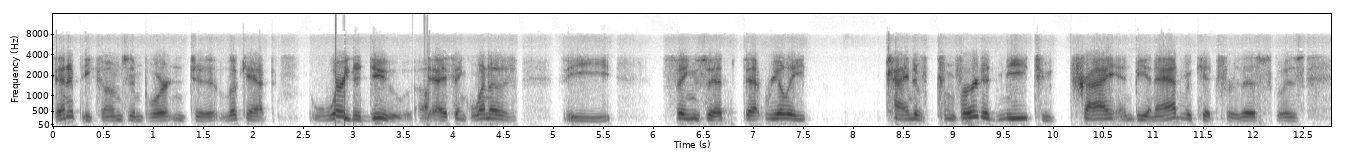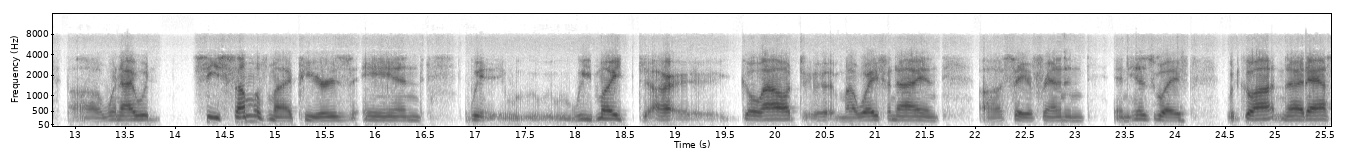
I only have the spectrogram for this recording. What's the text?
then it becomes important to look at what to do. I think one of the things that that really kind of converted me to try and be an advocate for this was uh, when I would see some of my peers and we we might uh, go out, uh, my wife and I, and uh, say a friend and and his wife would go out, and I'd ask,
